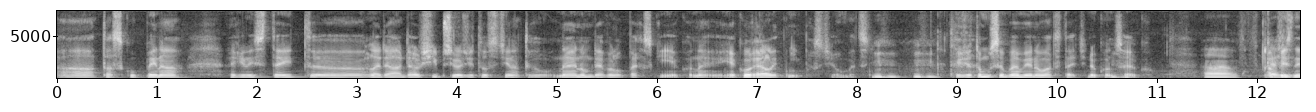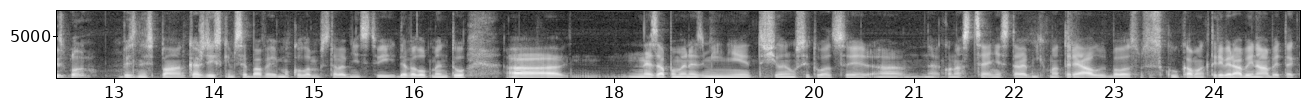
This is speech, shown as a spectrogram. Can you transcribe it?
a ta skupina real estate uh, hledá další příležitosti na trhu, nejenom developerský, jako, ne, jako realitní prostě obecně. Mm-hmm. Takže tomu se budeme věnovat teď do konce mm-hmm. roku. Každý... A business plánu business plán. Každý, s kým se bavím kolem stavebnictví, developmentu, a nezapomene zmínit šílenou situaci a jako na scéně stavebních materiálů. Bavil jsem se s klukama, který vyrábí nábytek,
